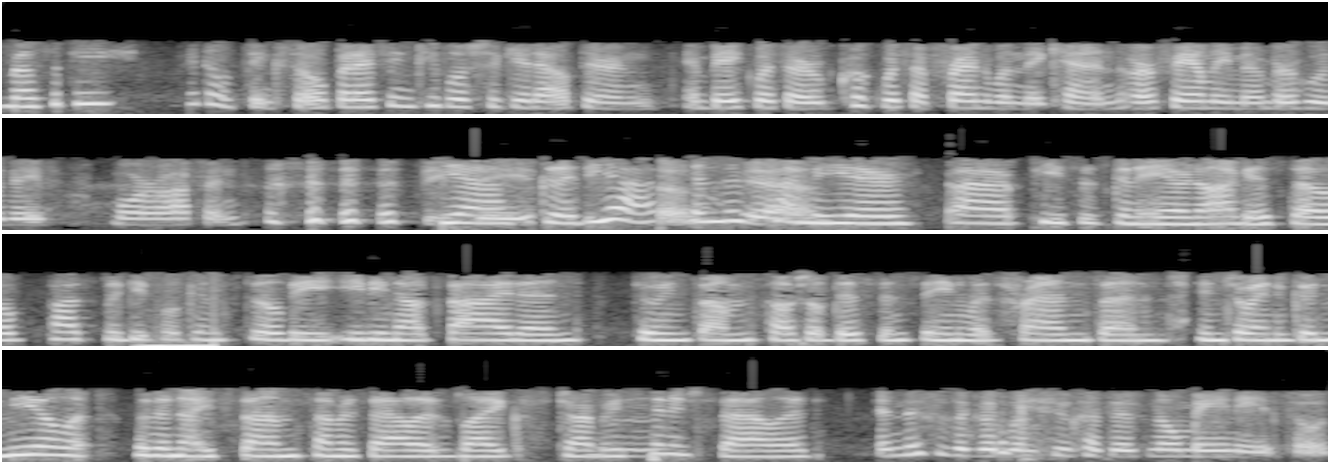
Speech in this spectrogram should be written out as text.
recipe? I don't think so, but I think people should get out there and, and bake with or cook with a friend when they can, or a family member who they've more often. yeah, days. good. Yeah, so, and this yeah. time of year, our piece is going to air in August, so possibly people can still be eating outside and doing some social distancing with friends and enjoying a good meal with a nice um, summer salad like strawberry mm-hmm. spinach salad. And this is a good one too because there's no mayonnaise, so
